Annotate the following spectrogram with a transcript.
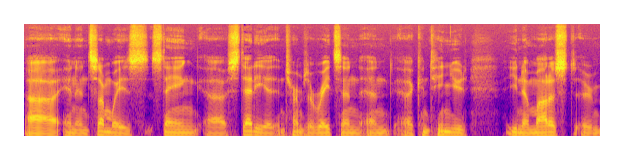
uh, and in some ways staying uh, steady in terms of rates and and uh, continued, you know, modest or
